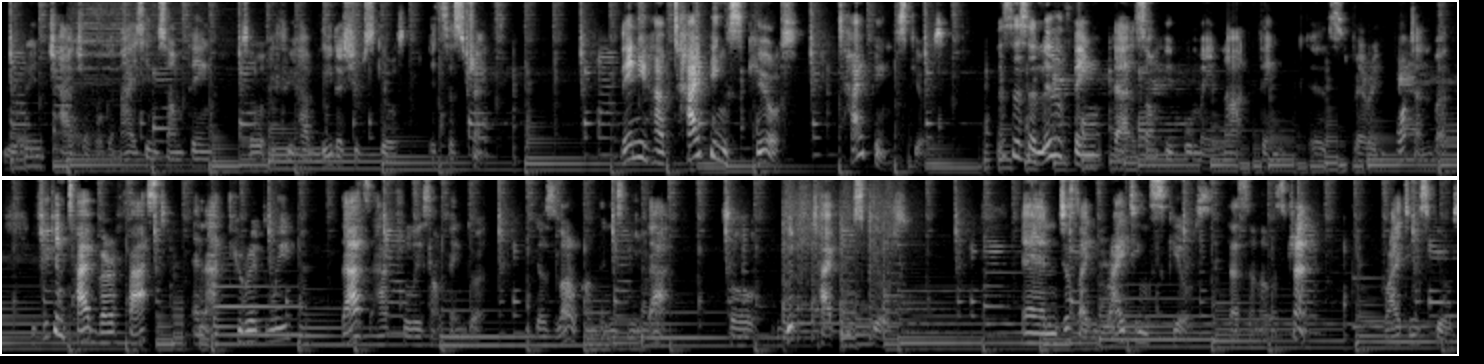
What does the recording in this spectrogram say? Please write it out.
You were in charge of organizing something. So if you have leadership skills, it's a strength. Then you have typing skills. Typing skills. This is a little thing that some people may not think is very important, but if you can type very fast and accurately, that's actually something good because a lot of companies need that. So, good typing skills. And just like writing skills, that's another strength. Writing skills.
